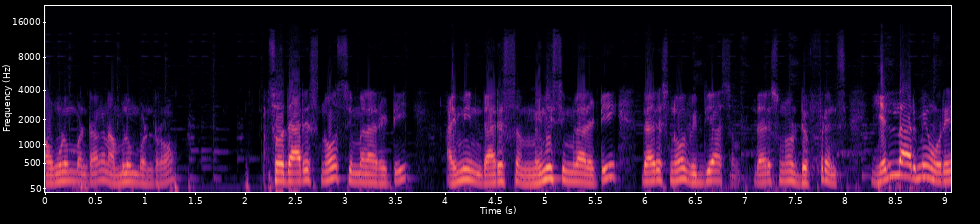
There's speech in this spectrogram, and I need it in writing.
அவங்களும் பண்ணுறாங்க நம்மளும் பண்ணுறோம் so there is no similarity I mean there is many similarity there is no வித்தியாசம் தேர் இஸ் நோ டிஃப்ரென்ஸ் எல்லாருமே ஒரே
